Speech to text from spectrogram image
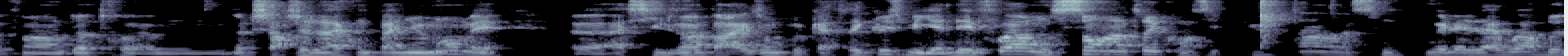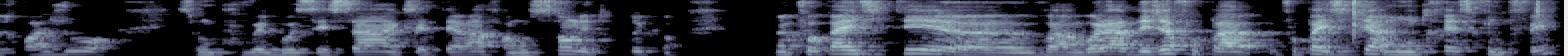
enfin, d'autres chargés de l'accompagnement, mais à Sylvain par exemple au 4 écluses, mais il y a des fois on sent un truc, on se dit putain, si on pouvait les avoir deux trois jours, si on pouvait bosser ça, etc. Enfin, on sent les trucs. Donc faut pas hésiter. Euh, voilà, déjà faut pas faut pas hésiter à montrer ce qu'on fait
